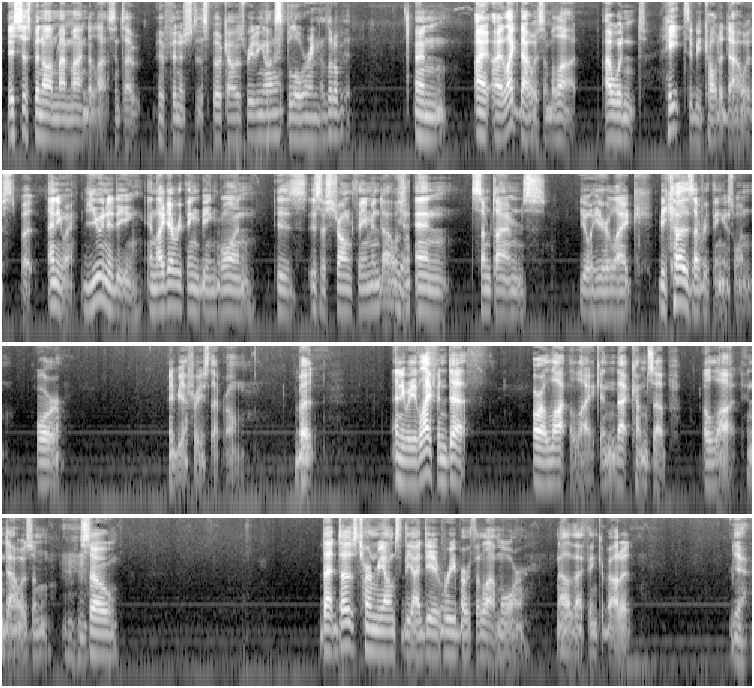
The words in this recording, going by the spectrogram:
it's just been on my mind a lot since I have finished this book I was reading on it. Exploring a little bit. And I, I like Taoism a lot. I wouldn't hate to be called a Taoist, but anyway, unity and like everything being one is is a strong theme in Taoism. And sometimes you'll hear like because everything is one, or maybe I phrased that wrong, but anyway, life and death are a lot alike, and that comes up a lot in Taoism. Mm-hmm. So that does turn me on to the idea of rebirth a lot more now that I think about it, Yeah.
